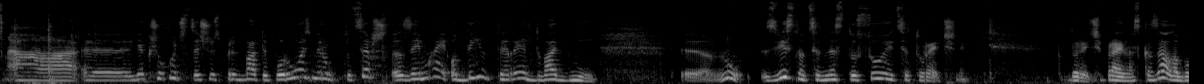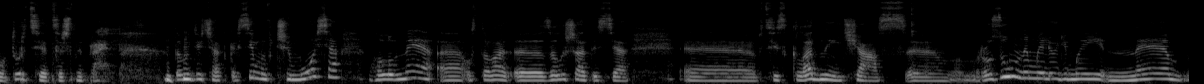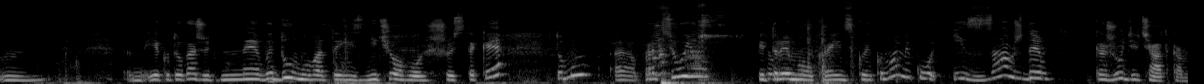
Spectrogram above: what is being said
А е, якщо хочеться щось придбати по розміру, то це займає 1-2 дні. Е, ну, Звісно, це не стосується Туреччини. До речі, правильно сказала, бо Турція це ж неправильно. Тому, дівчатка, всі ми вчимося. Головне е, остава, е, залишатися в цей складний час е, розумними людьми, не, як то кажуть, не видумувати з нічого щось таке. Тому е, працюю, підтримую українську економіку і завжди кажу дівчаткам.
